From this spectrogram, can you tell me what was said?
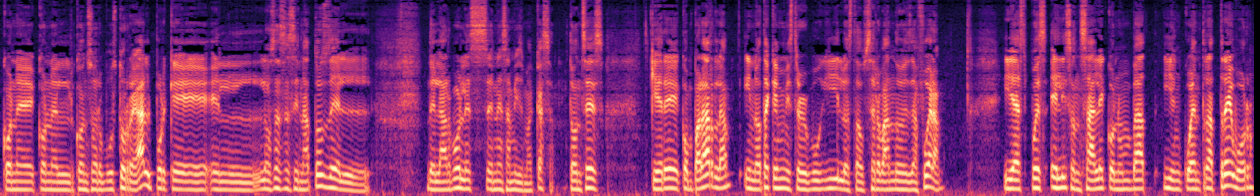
con, eh, con, el, con su arbusto real, porque los asesinatos del, del árbol es en esa misma casa. Entonces quiere compararla y nota que Mr. Boogie lo está observando desde afuera. Y después Ellison sale con un bat y encuentra a Trevor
